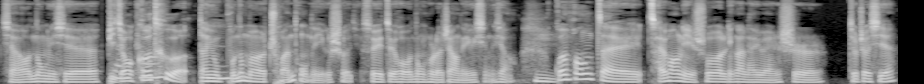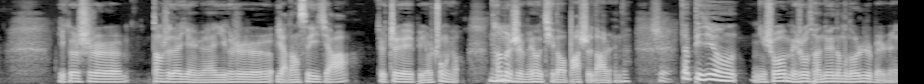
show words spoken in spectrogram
想要弄一些比较哥特但又不那么传统的一个设计，所以最后弄出了这样的一个形象。嗯官方在采访里说，灵感来源是就这些，一个是当时的演员，一个是亚当斯一家，就这也比较重要。他们是没有提到八尺大人的，是，但毕竟你说美术团队那么多日本人，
